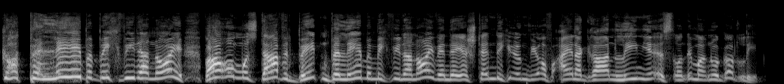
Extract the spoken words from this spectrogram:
Gott belebe mich wieder neu. Warum muss David beten, belebe mich wieder neu, wenn der ja ständig irgendwie auf einer geraden Linie ist und immer nur Gott liebt?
